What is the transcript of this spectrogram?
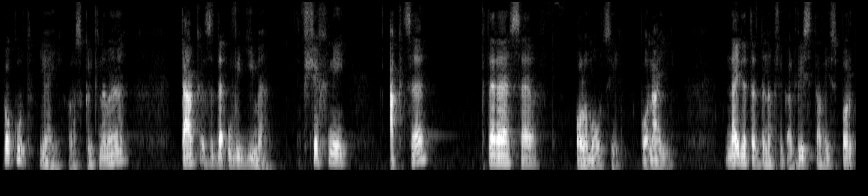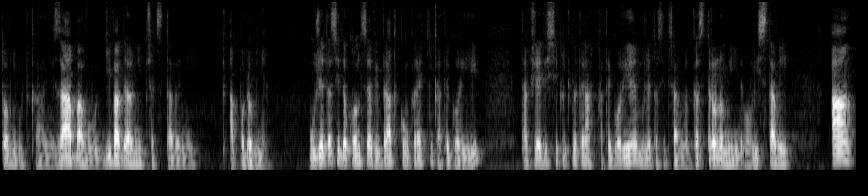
Pokud jej rozklikneme, tak zde uvidíme všechny akce, které se v Olomouci konají. Najdete zde například výstavy, sportovní utkání, zábavu, divadelní představení a podobně. Můžete si dokonce vybrat konkrétní kategorii, takže když si kliknete na kategorie, můžete si třeba vybrat gastronomii nebo výstavy a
